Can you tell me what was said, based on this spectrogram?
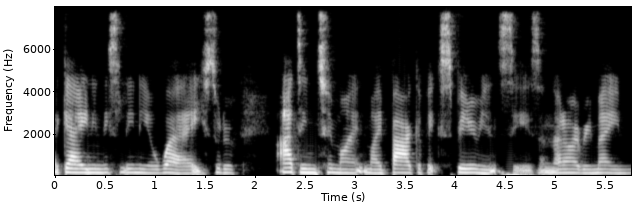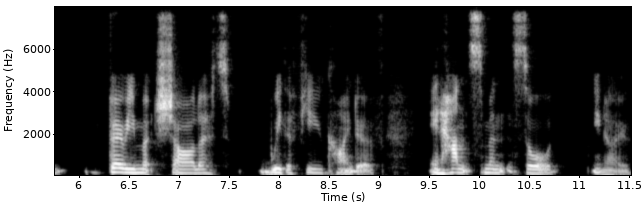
again in this linear way, sort of adding to my my bag of experiences, and that I remain very much Charlotte with a few kind of enhancements or you know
